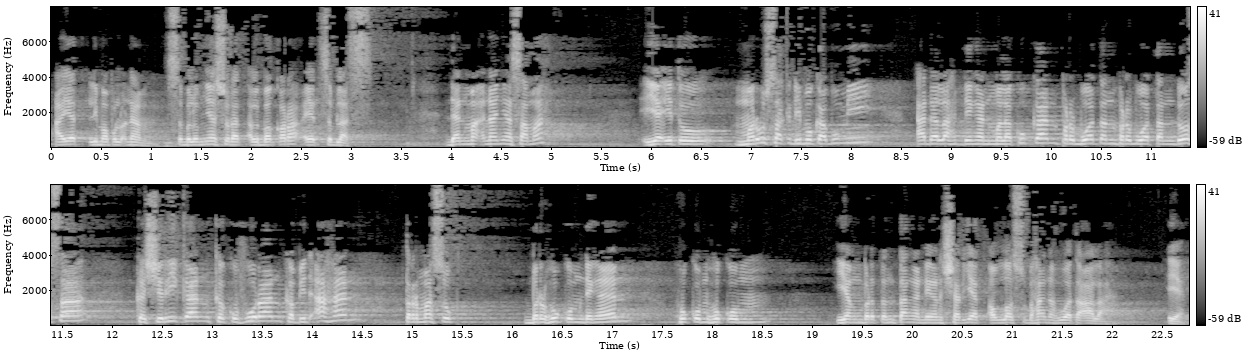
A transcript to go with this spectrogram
ayat 56. Sebelumnya surat Al-Baqarah ayat 11. Dan maknanya sama yaitu merusak di muka bumi adalah dengan melakukan perbuatan-perbuatan dosa, kesyirikan, kekufuran, kebid'ahan termasuk berhukum dengan hukum-hukum yang bertentangan dengan syariat Allah Subhanahu wa taala. Iya.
